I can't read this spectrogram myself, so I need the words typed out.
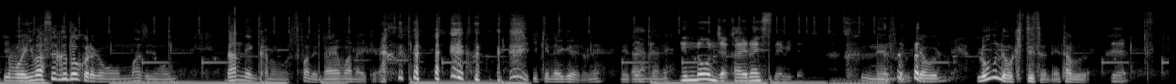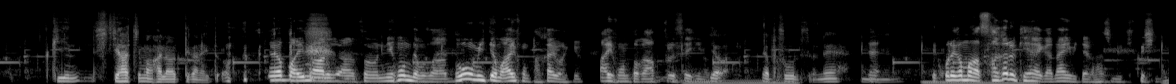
て もう今すぐどころかもうマジでもう何年かのスパンで悩まないから いけないぐらいのね、値段がね。円ローンじゃ買えないっすね、みたいな。ねそうローンでもきついですよね、多分。ね月7、8万払っていかないと。やっぱ今あるじゃん、その日本でもさ、どう見ても iPhone 高いわけよ。iPhone とか Apple 製品はいや、やっぱそうですよね。ねでこれがまあ下がる気配がないみたいな話も聞くしね。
